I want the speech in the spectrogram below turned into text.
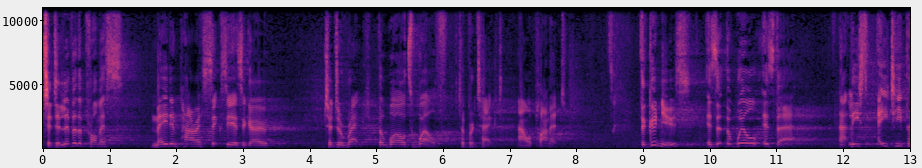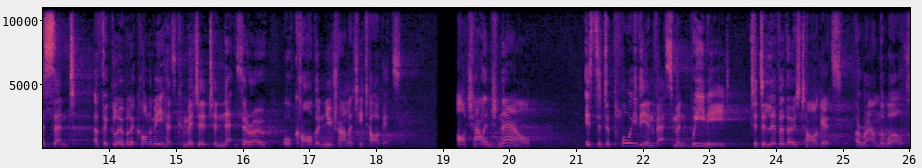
to deliver the promise made in Paris six years ago to direct the world's wealth to protect our planet. The good news is that the will is there. At least 80% of the global economy has committed to net zero or carbon neutrality targets. Our challenge now is to deploy the investment we need to deliver those targets around the world.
